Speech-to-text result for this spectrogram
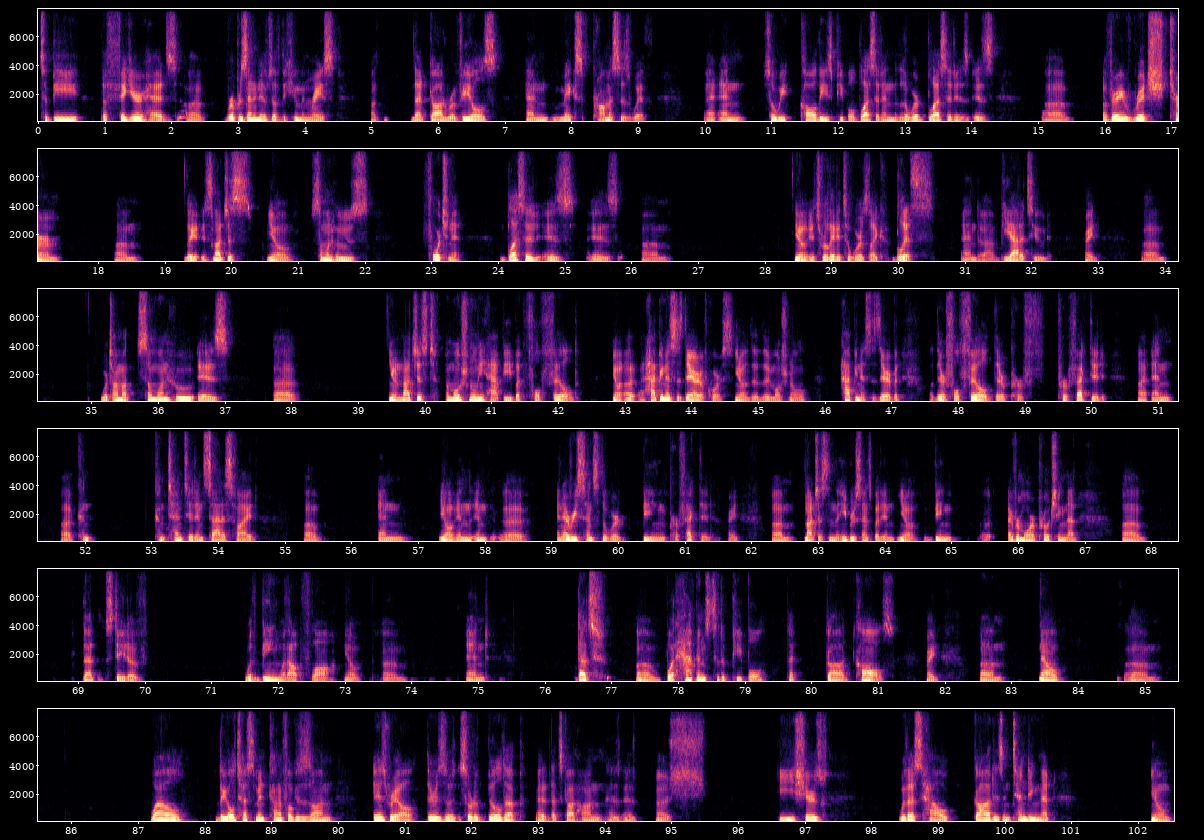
to be the figureheads uh, representatives of the human race uh, that God reveals and makes promises with. And, and, so we call these people blessed. And the word blessed is is uh, a very rich term. Um, like it's not just you know someone who's fortunate. Blessed is is um, you know it's related to words like bliss and uh, beatitude right? Um, we're talking about someone who is uh, you know not just emotionally happy but fulfilled you know uh, happiness is there of course you know the, the emotional happiness is there but they're fulfilled they're perf- perfected uh, and uh, con- contented and satisfied uh, and you know in in uh, in every sense of the word being perfected right? Um, not just in the hebrew sense but in you know being uh, ever more approaching that that state of with being without flaw you know um, and that's uh, what happens to the people that god calls right? Um, now um, while the old testament kind of focuses on israel there's a sort of buildup uh, that scott hahn has, uh, sh- he shares with us how God is intending that, you know,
